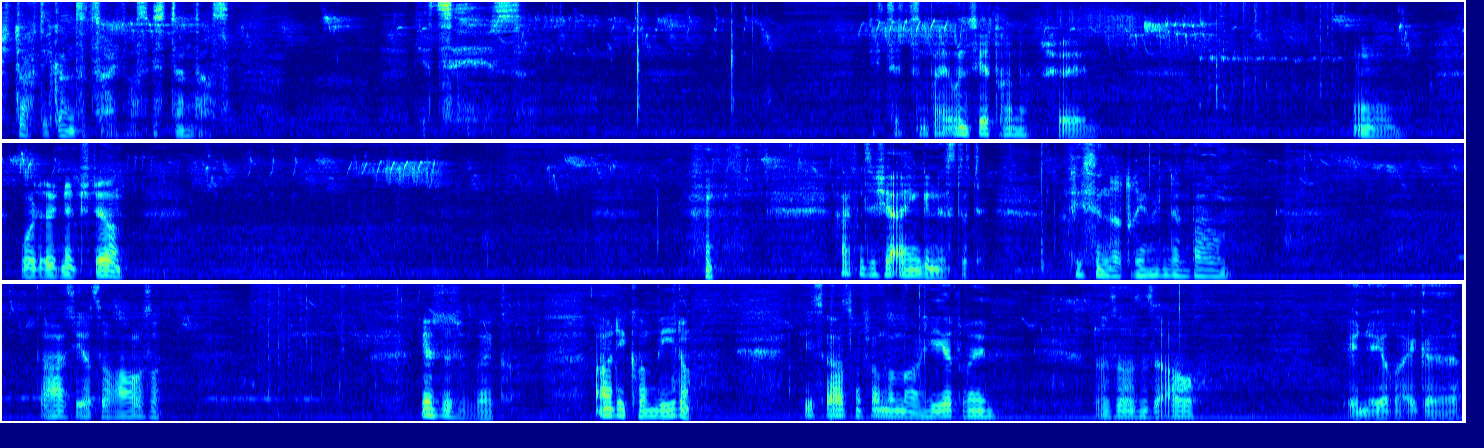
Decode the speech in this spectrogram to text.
Ich dachte die ganze Zeit, was ist denn das? Jetzt sehe ich's. Die sitzen bei uns hier drin. Schön. Hm. Wollt euch nicht stören. Hatten sich ja eingenistet. Die sind da drüben in dem Baum. Da ist ihr zu Hause. Jetzt ist sie weg. Ah, die kommen wieder. Die saßen schon mal hier drin. Da saßen sie auch in ihrer Ecke.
